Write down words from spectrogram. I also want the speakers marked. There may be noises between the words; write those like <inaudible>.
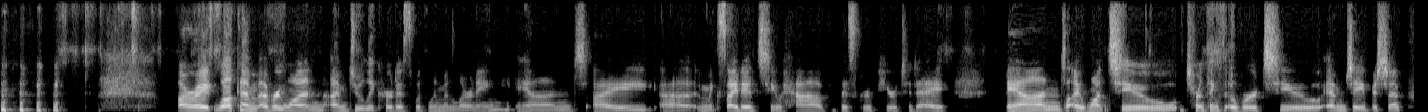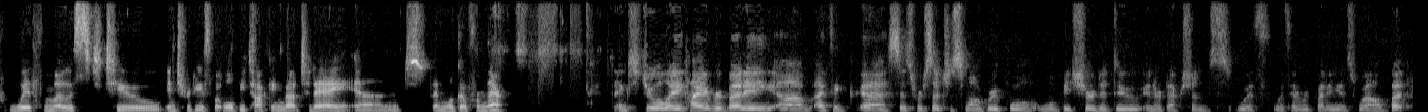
Speaker 1: <laughs> All right, welcome everyone. I'm Julie Curtis with Lumen Learning, and I uh, am excited to have this group here today. And I want to turn things over to MJ Bishop with MOST to introduce what we'll be talking about today, and then we'll go from there.
Speaker 2: Thanks, Julie. Hi, everybody. Um, I think uh, since we're such a small group, we'll, we'll be sure to do introductions with, with everybody as well. But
